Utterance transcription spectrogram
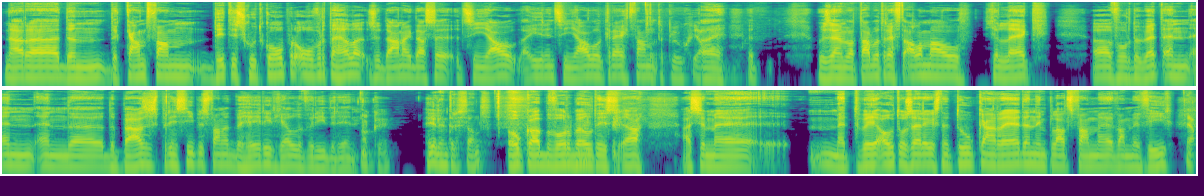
naar uh, de, de kant van dit is goedkoper over te hellen, zodanig dat, ze het signaal, dat iedereen het signaal wil krijgt van... de ploeg, ja. Uh, het, we zijn wat dat betreft allemaal gelijk uh, voor de wet en, en, en de, de basisprincipes van het beheer hier gelden voor iedereen. Oké. Okay. Heel interessant. Ook bijvoorbeeld is, ja, als je met, met twee auto's ergens naartoe kan rijden in plaats van met, van met vier, ja.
